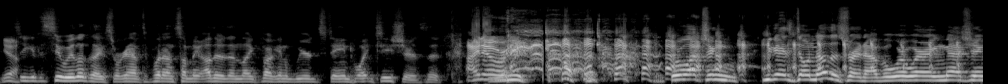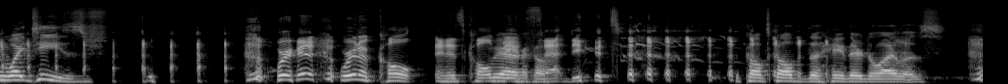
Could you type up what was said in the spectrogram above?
yeah So you get to see what we look like. So we're gonna have to put on something other than like fucking weird stained white t-shirts. That i know right we're watching. You guys don't know this right now, but we're wearing matching white tees. we're in we're in a cult and it's called We being fat dudes The cult's called the Hey There Delilahs.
